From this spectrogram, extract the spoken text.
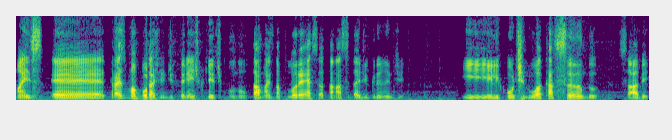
Mas é, traz uma abordagem diferente, porque, tipo, não tá mais na floresta, tá na cidade grande. E ele continua caçando, sabe?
